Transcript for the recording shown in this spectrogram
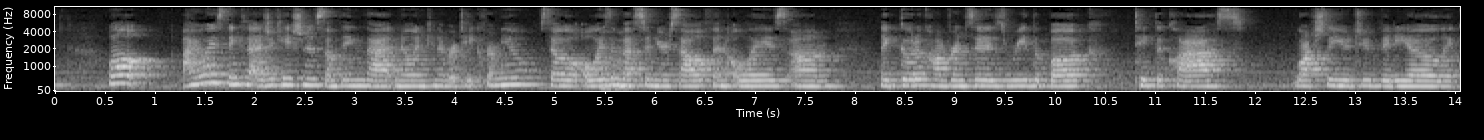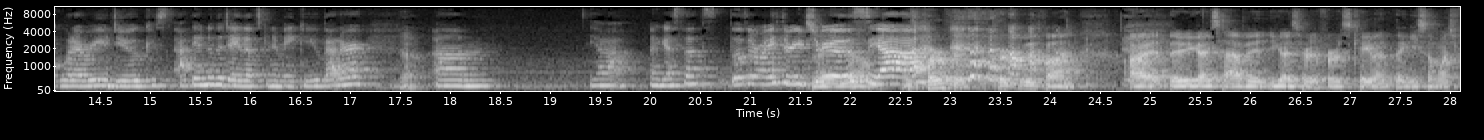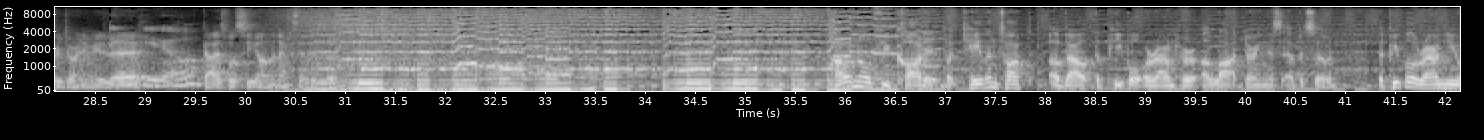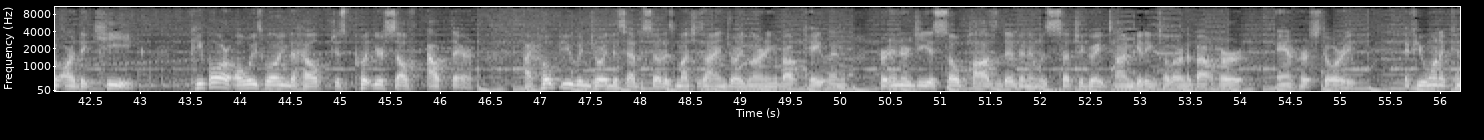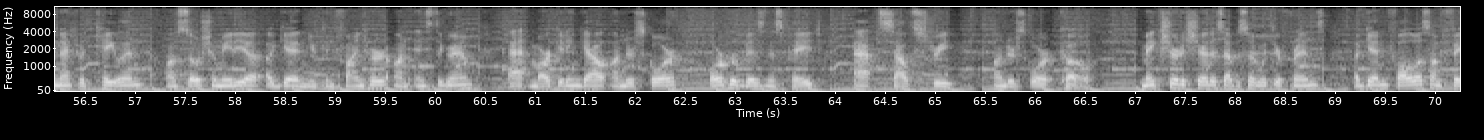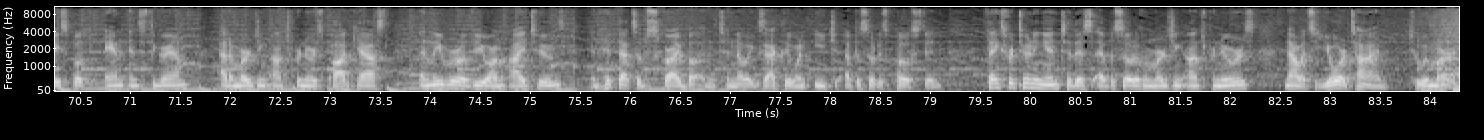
well, I always think that education is something that no one can ever take from you. So always invest in yourself and always um, like go to conferences, read the book, take the class, watch the YouTube video, like whatever you do, because at the end of the day, that's going to make you better. Yeah. Um, yeah, I guess that's those are my three truths. Yeah, That's perfect. Perfectly fine. All right, there you guys have it. You guys heard it first. Caitlin, thank you so much for joining me today. Thank you. Guys, we'll see you on the next episode. I don't know if you caught it, but Caitlin talked about the people around her a lot during this episode. The people around you are the key. People are always willing to help. Just put yourself out there. I hope you enjoyed this episode as much as I enjoyed learning about Caitlin. Her energy is so positive, and it was such a great time getting to learn about her and her story. If you want to connect with Caitlin on social media, again, you can find her on Instagram at marketinggal underscore or her business page at South Street underscore co. Make sure to share this episode with your friends. Again, follow us on Facebook and Instagram at Emerging Entrepreneurs Podcast and leave a review on iTunes and hit that subscribe button to know exactly when each episode is posted. Thanks for tuning in to this episode of Emerging Entrepreneurs. Now it's your time to emerge.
